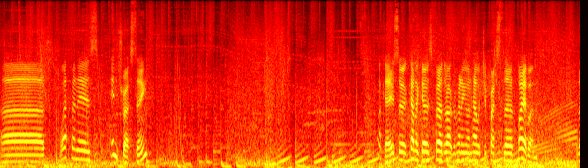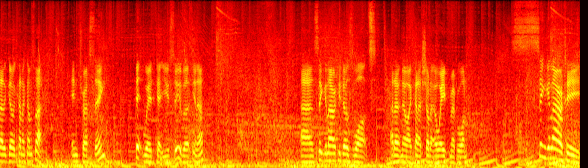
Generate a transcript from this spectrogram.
Uh, weapon is interesting. Okay, so it kind of goes further out depending on how much you press the fire button. Let it go, it kind of comes back. Interesting. Bit weird to get used to, but you know. And Singularity does what? I don't know, I kind of shot it away from everyone. Singularity!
